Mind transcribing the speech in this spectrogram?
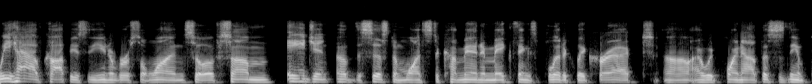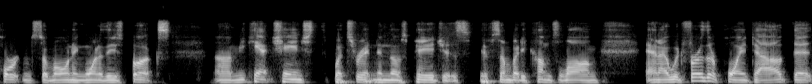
we have copies of the Universal One. So if some agent of the system wants to come in and make things politically correct, uh, I would point out this is the importance of owning one of these books. Um, you can't change what's written in those pages if somebody comes along. And I would further point out that,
